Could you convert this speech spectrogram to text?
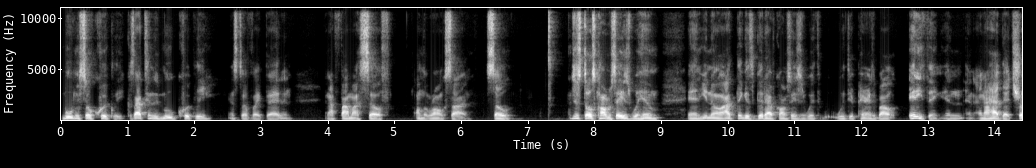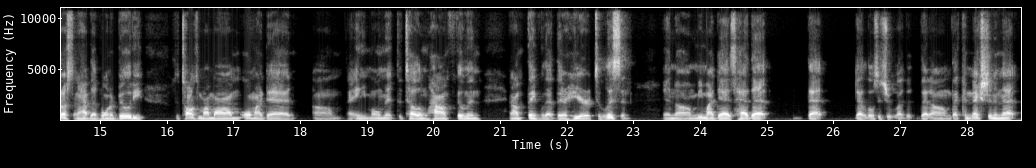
moving so quickly because I tend to move quickly and stuff like that, and and I find myself on the wrong side. So just those conversations with him and you know i think it's good to have conversations with with your parents about anything. And and, and i have that trust and i have that vulnerability to talk to my mom or my dad um, at any moment to tell them how i'm feeling. And i'm thankful that they're here to listen. And um, me and my dad's had that that that little situation like that um that connection and that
